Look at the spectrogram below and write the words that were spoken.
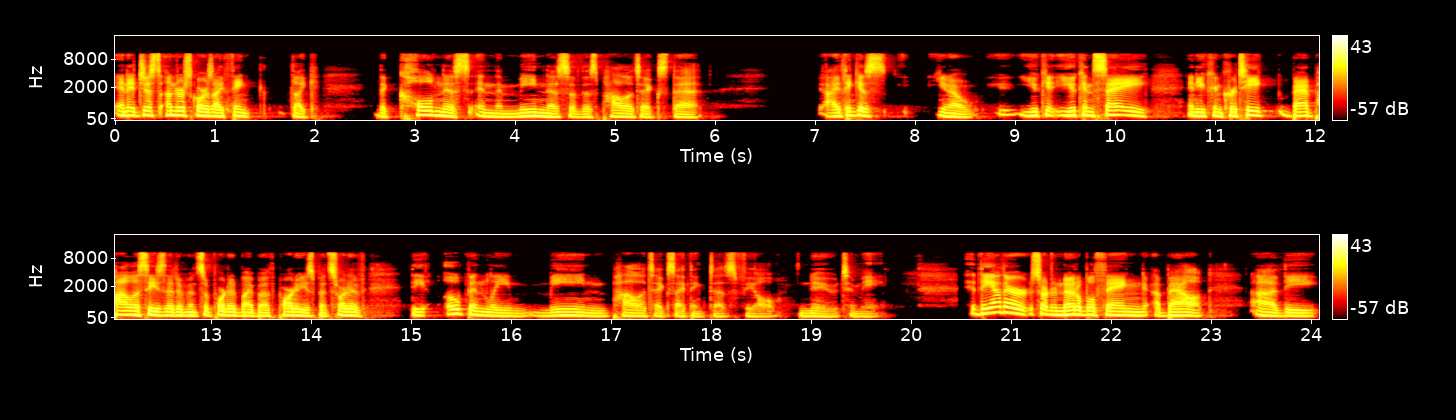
And it just underscores, I think, like the coldness and the meanness of this politics that I think is, you know, you can you can say and you can critique bad policies that have been supported by both parties, but sort of the openly mean politics, I think, does feel new to me. The other sort of notable thing about uh, the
